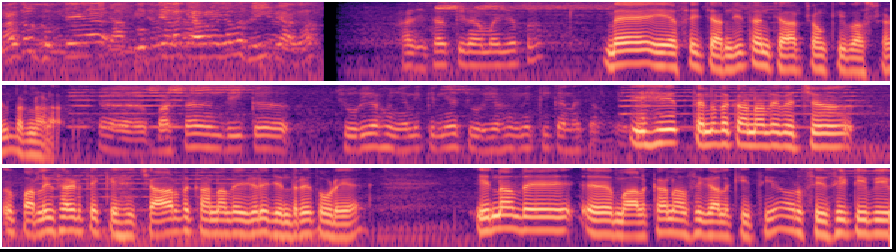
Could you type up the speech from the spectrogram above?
ਮੈਂ ਤਾਂ ਗੁੱਪਤੇ ਆ ਗੁੱਪਤੇ ਵਾਲਾ ਕੈਮਰਾ ਜਮਾ ਸਹੀ ਪਿਆਗਾ ਹਾਂਜੀ ਸਰ ਕੀ ਨਾਮ ਹੈ ਜੀ ਆਪਣਾ? ਮੈਂ ਏਐਸਆਈ ਚਰਨਜੀਤ ਅੰਚਾਰ ਚੌਂਕੀ bus stand Barnala. Bus stand ਦੀ ਇੱਕ ਚੋਰੀਆਂ ਹੋਈਆਂ ਨੇ ਕਿੰਨੀਆਂ ਚੋਰੀਆਂ ਹੋਈਆਂ ਨੇ ਕੀ ਕਹਿਣਾ ਚਾਹੋਗੇ? ਇਹ ਤਿੰਨ ਦੁਕਾਨਾਂ ਦੇ ਵਿੱਚ ਪਰਲੀ ਸਾਈਡ ਤੇ ਕਿਸੇ ਚਾਰ ਦੁਕਾਨਾਂ ਦੇ ਜਿਹੜੇ ਜਿੰਦਰੇ ਤੋੜੇ ਆ। ਇਹਨਾਂ ਦੇ ਮਾਲਕਾਂ ਨਾਲ ਅਸੀਂ ਗੱਲ ਕੀਤੀ ਆ ਔਰ ਸੀਸੀਟੀਵੀ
